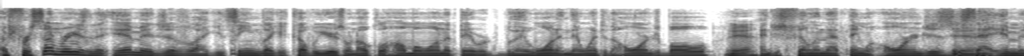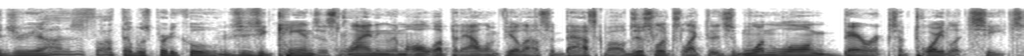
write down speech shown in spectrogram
uh, for some reason the image of like it seemed like a couple years when Oklahoma won it, they were they won it and they went to the Orange Bowl, Yeah. and just filling that thing with oranges, just Yeah. that imagery. I just thought that was pretty cool. Just Kansas lining them all up at Allen Fieldhouse of basketball. It just looks like there's one long barracks of toilet seats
